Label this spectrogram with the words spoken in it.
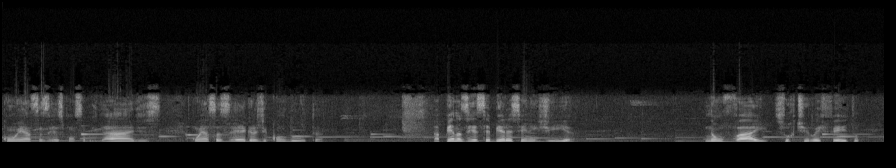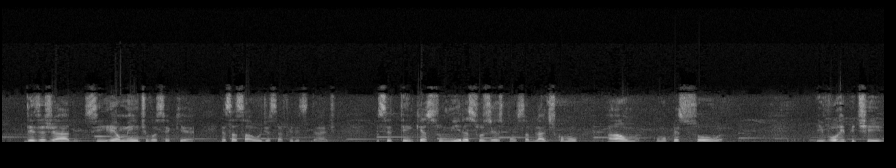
com essas responsabilidades, com essas regras de conduta. Apenas receber essa energia não vai surtir o efeito desejado, se realmente você quer essa saúde, essa felicidade. Você tem que assumir as suas responsabilidades como alma, como pessoa. E vou repetir:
